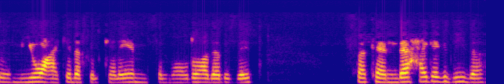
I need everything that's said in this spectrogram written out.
ميوعة كده في الكلام في الموضوع ده بالذات. فكان ده حاجة جديدة.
